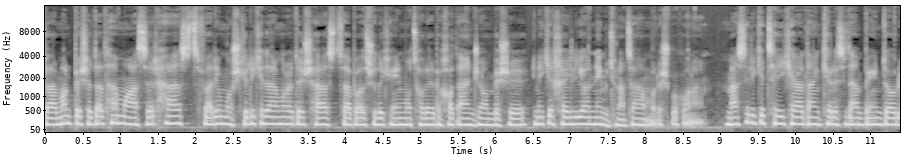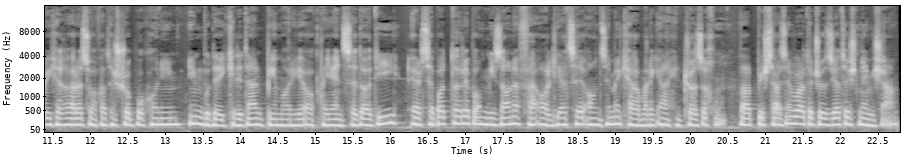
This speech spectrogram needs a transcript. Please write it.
درمان به شدت هم موثر هست ولی مشکلی که در موردش هست و باعث شده که این مطالعه بخواد انجام بشه اینه که خیلی ها نمی‌تونن تحملش بکنن. مسیری که طی کردن که رسیدن به این دارویی که قرار صحبتش رو بکنیم این بوده که دیدن بیماری آپنه انصدادی ارتباط داره با میزان فعالیت آنزیم کربونیک انهیدراز خون. و بیشتر از این وارد جزئیاتش نمیشم.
